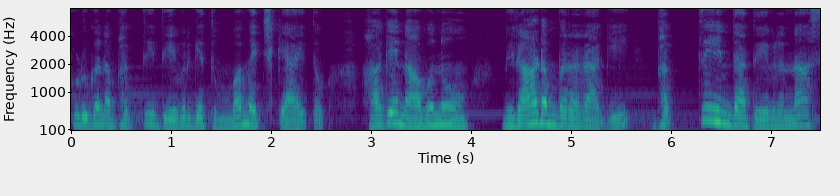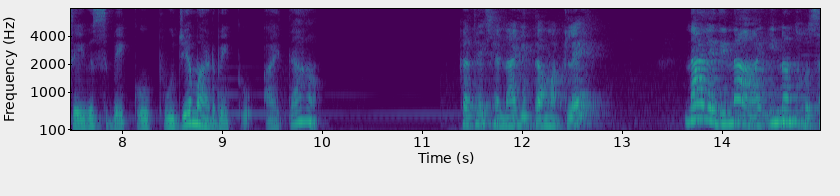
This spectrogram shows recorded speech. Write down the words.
ಹುಡುಗನ ಭಕ್ತಿ ದೇವರಿಗೆ ತುಂಬ ಮೆಚ್ಚುಗೆ ಆಯಿತು. ಹಾಗೆ ನಾವು ನಿರಾಡಂಬರರಾಗಿ ಭಕ್ತಿಯಿಂದ ದೇವರನ್ನ ಸೇವಿಸಬೇಕು, ಪೂಜೆ ಮಾಡಬೇಕು. ಆಯಿತಾ? ಕಥೆ ಚೆನ್ನಾಗಿತ್ತ ಮಕ್ಕಳೇ ನಾಳೆ ದಿನ ಇನ್ನೊಂದು ಹೊಸ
